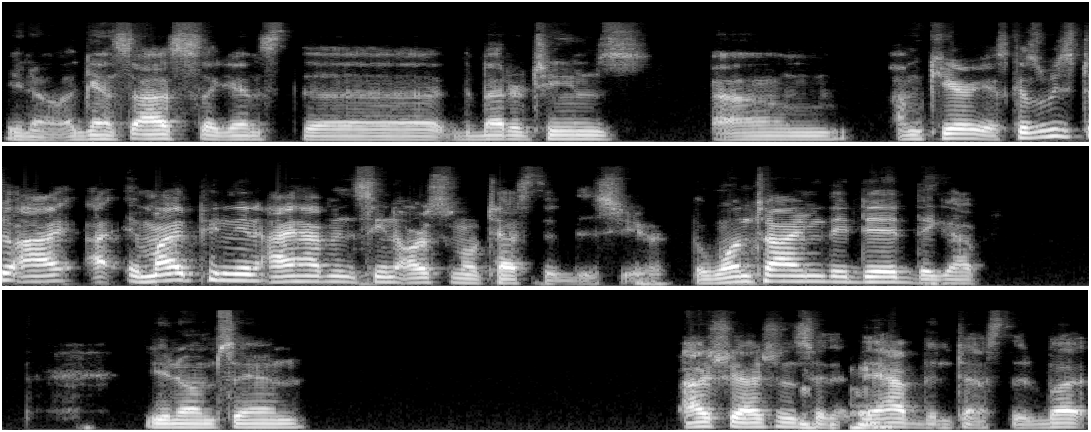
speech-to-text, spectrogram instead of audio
you know against us against the the better teams um I'm curious because we still, I, I, in my opinion, I haven't seen Arsenal tested this year. The one time they did, they got, you know, what I'm saying. Actually, I shouldn't say that they mm-hmm. have been tested, but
